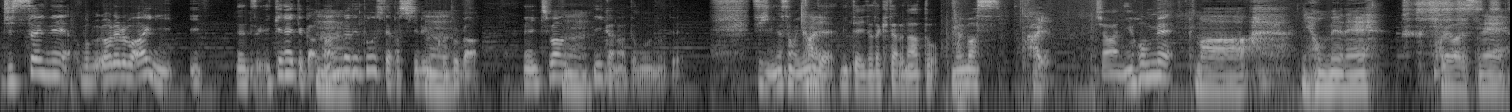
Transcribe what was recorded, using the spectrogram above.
実際ね僕我々も会いにいなんつういけないというか、うん。漫画で通してやっぱ知ることが、ね一番いいかなと思うので、ぜひ皆さんも読んでみていただけたらなと思います、はい。じゃあ2本目。まあ2本目ね。これはですね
